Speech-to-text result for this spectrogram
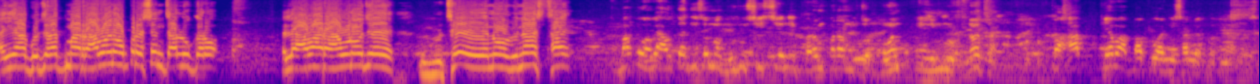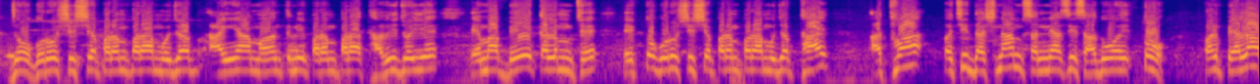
અહીંયા ગુજરાતમાં રાવણ ઓપરેશન ચાલુ કરો. એટલે આવા રાવણો જે છે એનો વિનાશ થાય. બાપુ હવે આવતા દિવસોમાં ગુરુ શિષ્યની પરંપરા મુજબ નિમણૂક ન થાય તો આપ કેવા બાપુ આની સામે જો ગુરુ શિષ્ય પરંપરા મુજબ અહીંયા મહંતની પરંપરા થવી જોઈએ એમાં બે કલમ છે. એક તો ગુરુ શિષ્ય પરંપરા મુજબ થાય અથવા પછી દશનામ સંન્યાસી સાધુ હોય તો. પણ પહેલા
